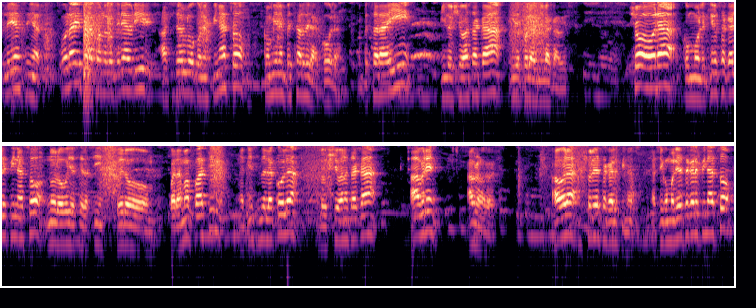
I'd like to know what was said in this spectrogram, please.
le voy a enseñar. Por ahí, para cuando lo quería abrir, hacerlo con espinazo, conviene empezar de la cola. Empezar ahí y lo llevo hasta acá y después le abrir la cabeza. Yo ahora, como le quiero sacar el espinazo, no lo voy a hacer así. Pero para más fácil, empiezan de la cola, lo llevan hasta acá, abren, abren la cabeza. Ahora yo le voy a sacar el espinazo. Así como le voy a sacar el espinazo,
